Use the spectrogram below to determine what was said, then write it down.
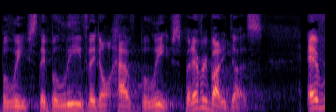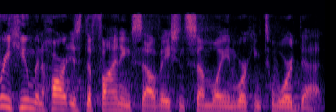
beliefs. They believe they don't have beliefs, but everybody does. Every human heart is defining salvation some way and working toward that.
